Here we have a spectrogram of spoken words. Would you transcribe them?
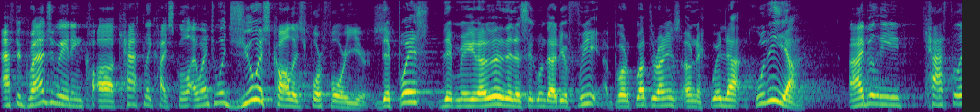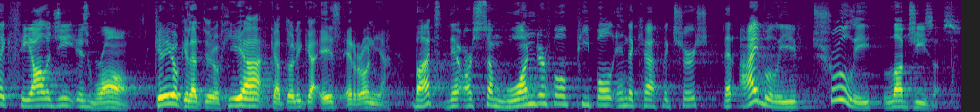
After graduating uh, Catholic high school, I went to a Jewish college for four years. Después de me gradué del secundario, fui por cuatro años a una escuela judía. I believe Catholic theology is wrong. Creo que la teología católica es errónea. But there are some wonderful people in the Catholic Church that I believe truly love Jesus.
